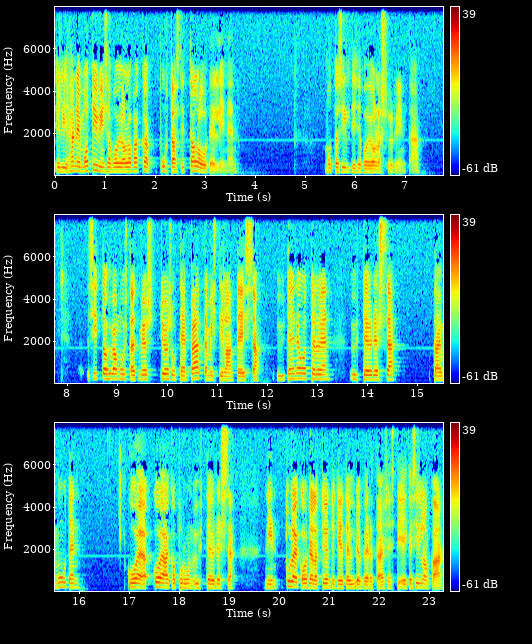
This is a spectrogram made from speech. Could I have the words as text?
Eli hänen motiivinsa voi olla vaikka puhtaasti taloudellinen, mutta silti se voi olla syrjintää. Sitten on hyvä muistaa, että myös työsuhteen päättämistilanteissa YT-neuvottelujen yhteydessä tai muuten koe, koeaikapurun yhteydessä, niin tulee kohdella työntekijöitä yhdenvertaisesti, eikä silloinkaan,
